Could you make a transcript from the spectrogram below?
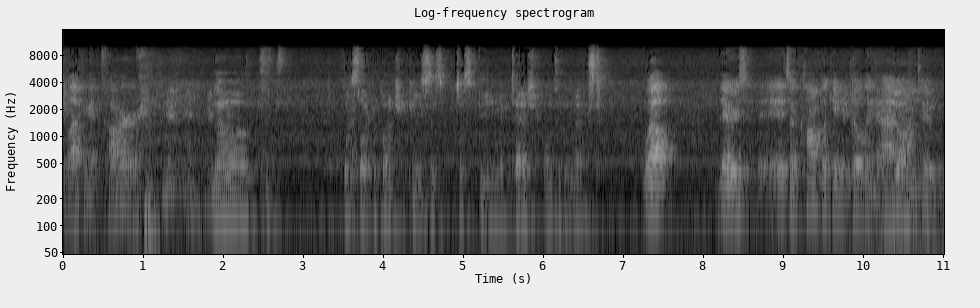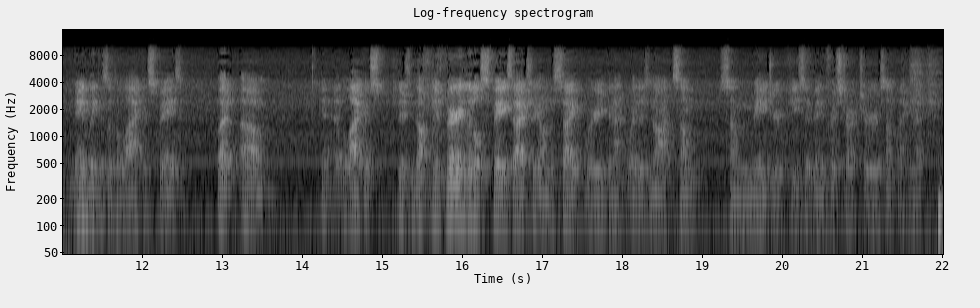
you laughing at the car or? No, it looks like a bunch of pieces just being attached one to the next. Well, there's, it's a complicated building to add Yeah. on to, mainly because of the lack of space. But, um, lack of, there's not, there's very little space actually on the site where you can, where there's not some, some major piece of infrastructure or something that,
